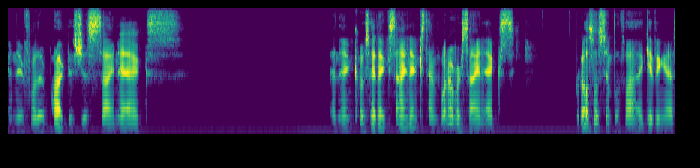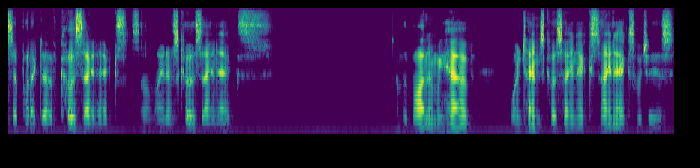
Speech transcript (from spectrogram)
and therefore the product is just sine x. And then cosine x sine x times 1 over sine x would also simplify, giving us a product of cosine x, so minus cosine x. On the bottom we have 1 times cosine x sine x, which is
